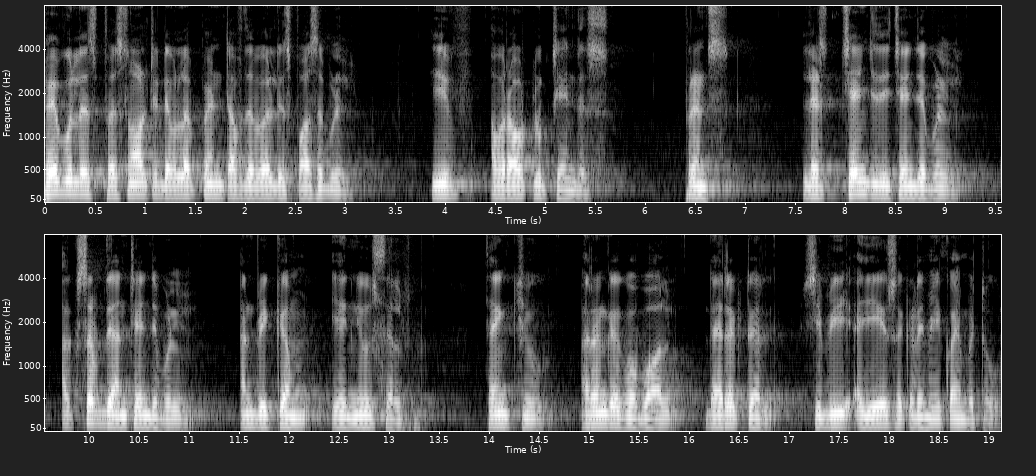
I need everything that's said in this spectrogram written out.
Fabulous personality development of the world is possible if our outlook changes. Friends, let's change the changeable, accept the unchangeable, and become a new self. Thank you. Aranga Gopal, Director, Shibi I A S Academy Coimbatore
